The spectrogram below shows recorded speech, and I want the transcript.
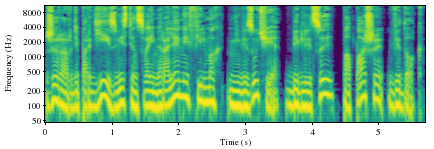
Жерар Депардье известен своими ролями в фильмах «Невезучие», «Беглецы», «Папаши», «Видок».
